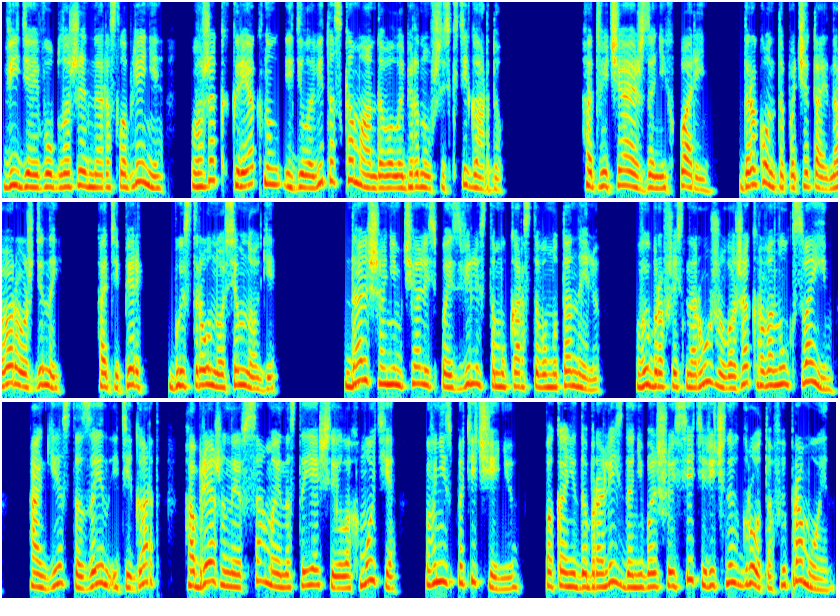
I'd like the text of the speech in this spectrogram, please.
Видя его блаженное расслабление, вожак крякнул и деловито скомандовал, обернувшись к Тигарду. «Отвечаешь за них, парень. Дракон-то, почитай, новорожденный. А теперь быстро уносим ноги». Дальше они мчались по извилистому карстовому тоннелю. Выбравшись наружу, вожак рванул к своим, а Геста, Зейн и Тигард, обряженные в самые настоящие лохмотья, вниз по течению, пока не добрались до небольшой сети речных гротов и промоин.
